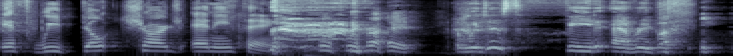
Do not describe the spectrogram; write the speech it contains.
if we don't charge anything. right. we just feed everybody.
